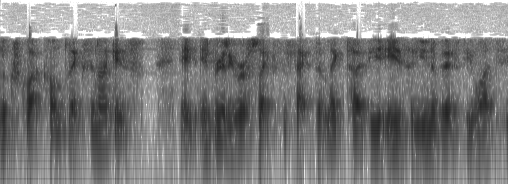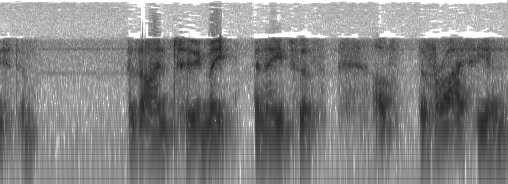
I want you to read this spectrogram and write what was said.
looks quite complex, and I guess it, it really reflects the fact that Lectopia is a university-wide system designed to meet the needs of, of the variety and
